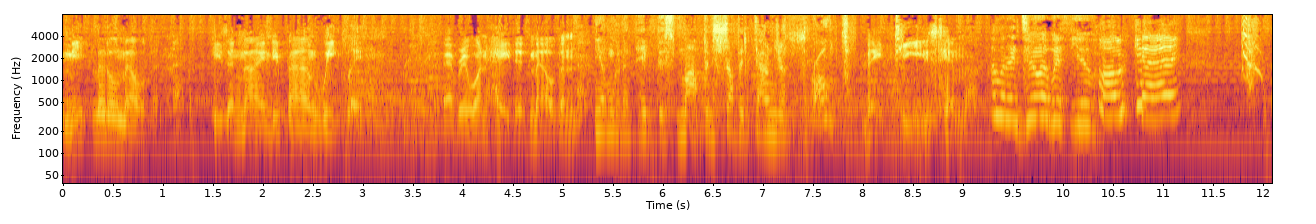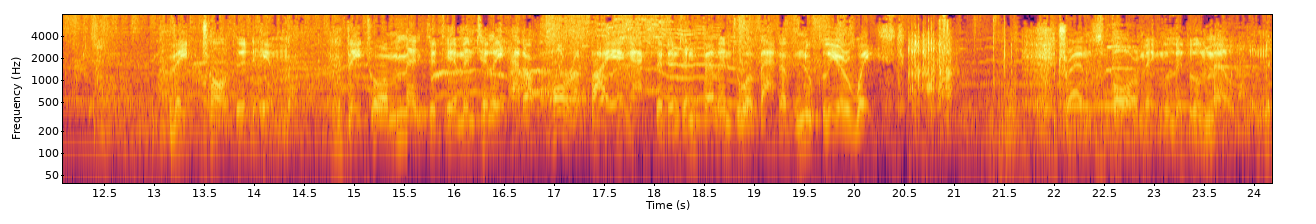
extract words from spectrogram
Meet little Melvin. He's a 90 pound weakling. Everyone hated Melvin. I'm gonna take this mop and shove it down your throat. They teased him. I'm gonna do it with you. Okay. They taunted him. They tormented him until he had a horrifying accident and fell into a vat of nuclear waste. Transforming little Melvin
